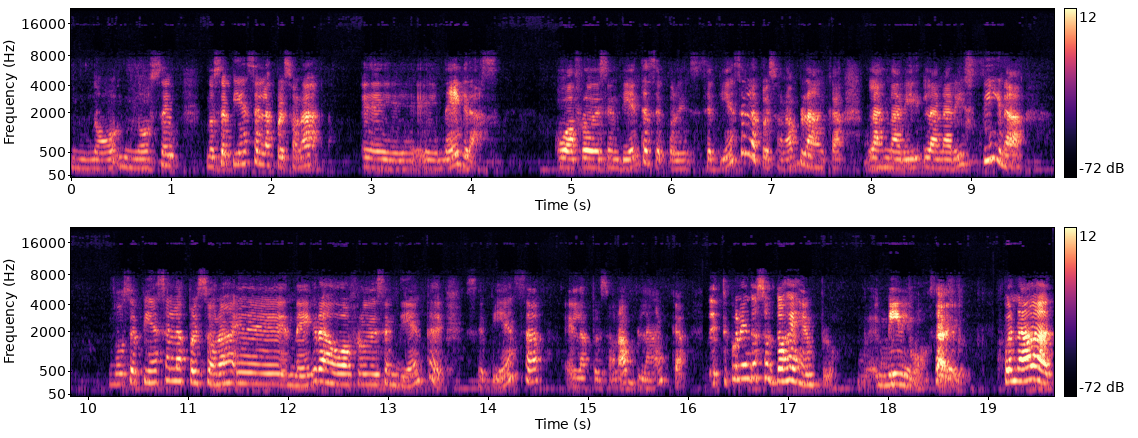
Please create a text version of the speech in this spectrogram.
no, no, se, no se piensa en las personas eh, negras o afrodescendientes, se, se, piensa en las personas blancas, la nariz, la nariz fina, no se piensa en las personas eh, negras o afrodescendientes, se piensa en las personas blancas. Estoy poniendo esos dos ejemplos, mínimo. Pues nada,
